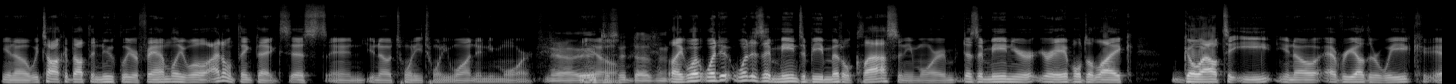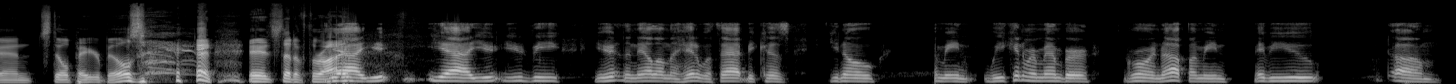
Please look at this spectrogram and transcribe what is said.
You know, we talk about the nuclear family. Well, I don't think that exists in you know 2021 anymore. Yeah, it just it doesn't. Like, what what what does it mean to be middle class anymore? Does it mean you're you're able to like go out to eat, you know, every other week and still pay your bills instead of thrive? Yeah, you yeah, you you'd be you're hitting the nail on the head with that because you know, I mean, we can remember growing up, I mean, maybe you um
